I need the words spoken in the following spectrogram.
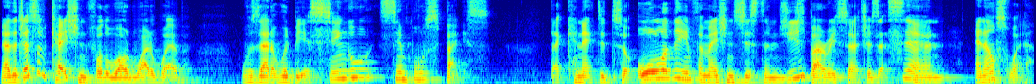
Now, the justification for the World Wide Web was that it would be a single, simple space that connected to all of the information systems used by researchers at CERN and elsewhere.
